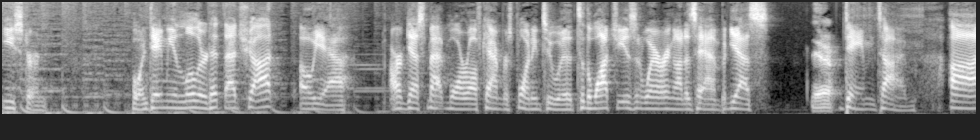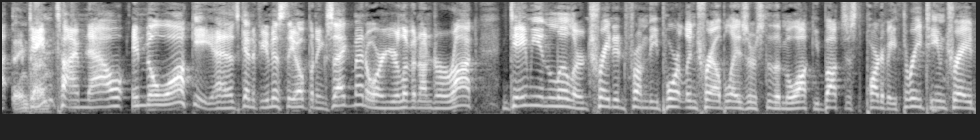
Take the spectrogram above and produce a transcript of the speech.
Eastern. But when Damian Lillard hit that shot, oh yeah, our guest Matt Moore off camera is pointing to uh, to the watch he isn't wearing on his hand, but yes, yeah, Dame time. Uh, Dame, Dame time. time. now in Milwaukee. And again, if you missed the opening segment or you're living under a rock, Damian Lillard traded from the Portland Trailblazers to the Milwaukee Bucks as part of a three team trade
